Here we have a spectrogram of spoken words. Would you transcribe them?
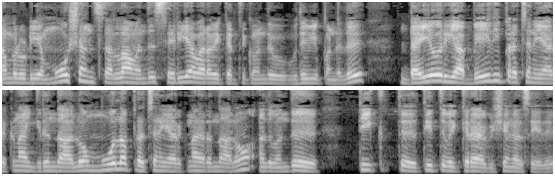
நம்மளுடைய மோஷன்ஸ் எல்லாம் வந்து சரியா வர வைக்கிறதுக்கு வந்து உதவி பண்ணுது. டயோரியா பேதி பிரச்சனையா இருக்குன்னா இருந்தாலும் மூல பிரச்சனையா இருக்குன்னா இருந்தாலும் அது வந்து தீர்த்து தீர்த்து வைக்கிற விஷயங்கள் செய்யுது.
